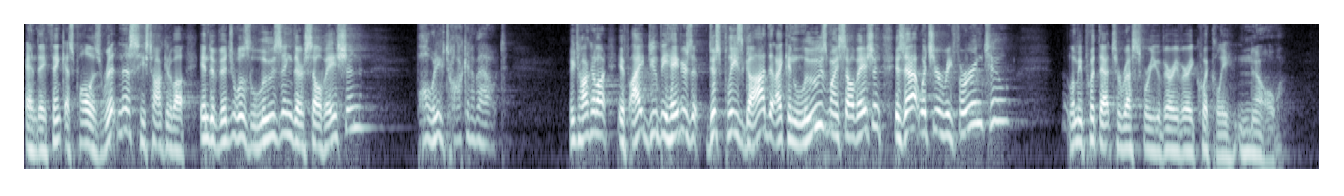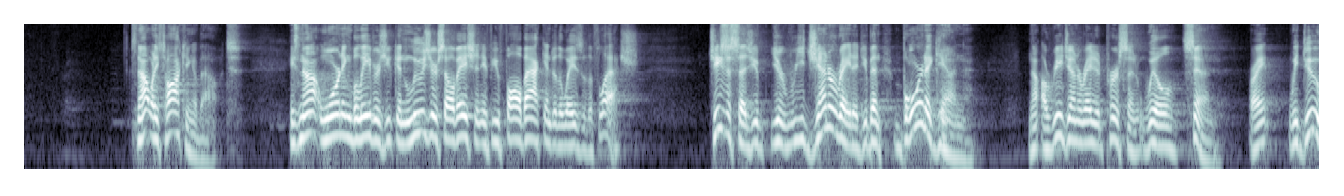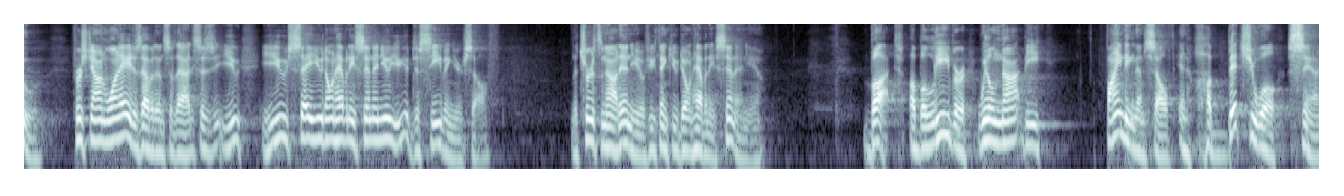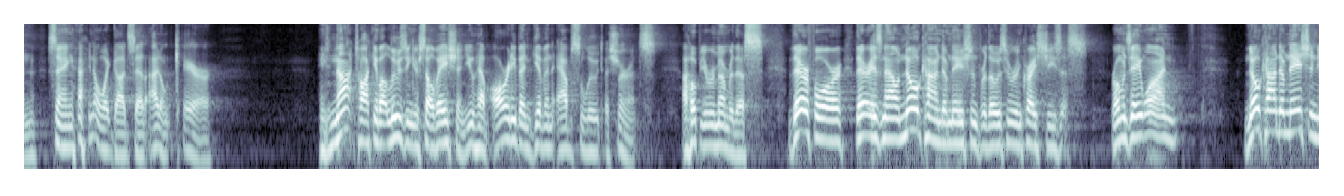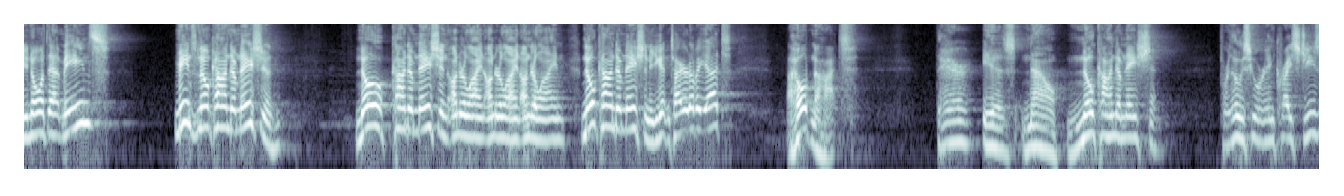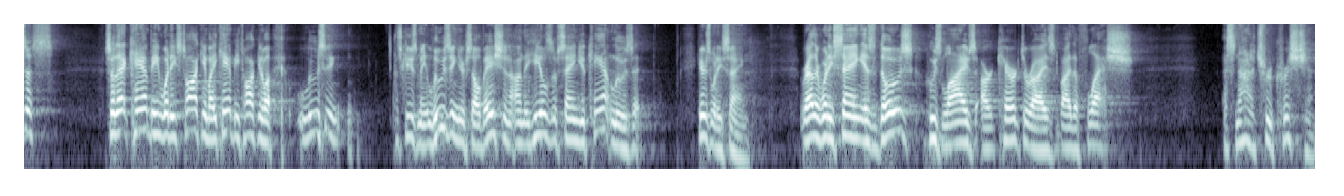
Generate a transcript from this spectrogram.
and they think, as Paul has written this, he's talking about individuals losing their salvation. Paul, what are you talking about? Are you talking about if I do behaviors that displease God, that I can lose my salvation? Is that what you're referring to? Let me put that to rest for you very, very quickly. No. It's not what he's talking about. He's not warning believers you can lose your salvation if you fall back into the ways of the flesh. Jesus says you, you're regenerated, you've been born again. Now, a regenerated person will sin, right? We do. 1 John 1 8 is evidence of that. He says, You, you say you don't have any sin in you, you're deceiving yourself. The truth's not in you if you think you don't have any sin in you. But a believer will not be finding themselves in habitual sin, saying, I know what God said, I don't care. He's not talking about losing your salvation. You have already been given absolute assurance. I hope you remember this. Therefore, there is now no condemnation for those who are in Christ Jesus. Romans 8 1. No condemnation. Do you know what that means? Means no condemnation. No condemnation. Underline, underline, underline. No condemnation. Are you getting tired of it yet? I hope not. There is now no condemnation for those who are in Christ Jesus. So that can't be what he's talking about. He can't be talking about losing, excuse me, losing your salvation on the heels of saying you can't lose it. Here's what he's saying. Rather, what he's saying is those whose lives are characterized by the flesh, that's not a true Christian.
